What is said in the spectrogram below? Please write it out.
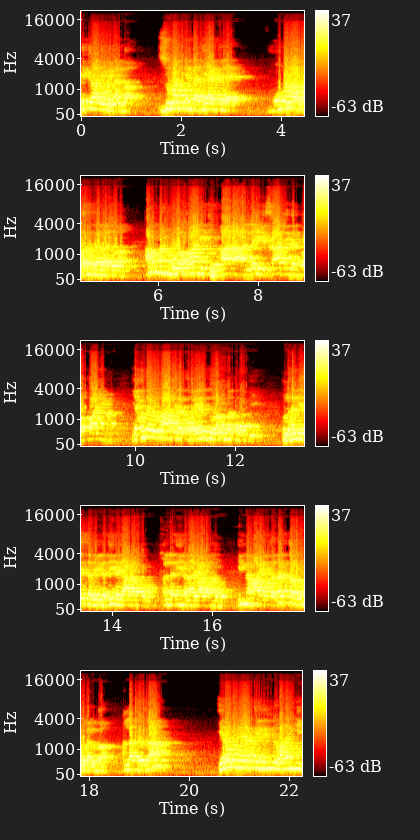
திக்ராரியுடைய அல்வா. ஜுமர் என்ற அத்தியாயத்துல ஒன்பதாவது வசனத்துல அல்லாஹ் சொல்றான் அம்மன் ஹுவ கானித்து ஆனா அல்லைலி சாஜிதன் வ காயிமன் يحذر الآخرة ويرجو رحمة ربي قل هل يستوي الذين يعلمون الذين لا يعلمون إنما يتذكر أولو الألباب அல்லாஹ் சொல்றான் இரவு நேரத்தில் நின்று வணங்கி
